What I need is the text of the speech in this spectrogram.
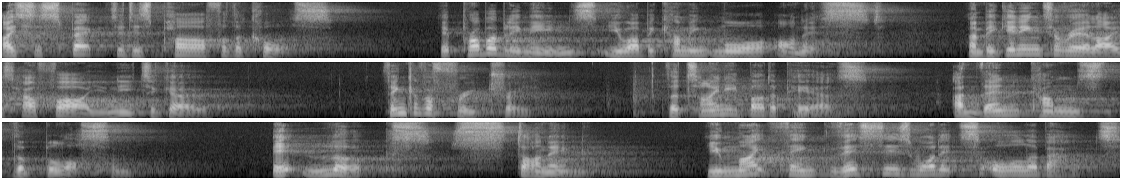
I suspect it is par for the course. It probably means you are becoming more honest and beginning to realize how far you need to go. Think of a fruit tree. The tiny bud appears, and then comes the blossom. It looks stunning. You might think this is what it's all about.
